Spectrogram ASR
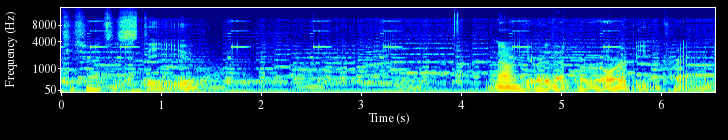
That to Steve. Now I can get rid of that Aurora Beam crab.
